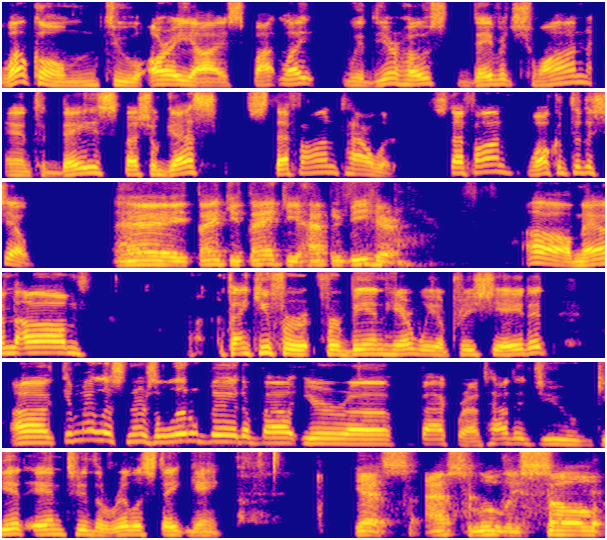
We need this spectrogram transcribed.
Welcome to REI Spotlight with your host, David Schwan, and today's special guest, Stefon Towler. Stefon, welcome to the show. Hey, thank you. Thank you. Happy to be here. Oh man. Um thank you for for being here. We appreciate it. Uh give my listeners a little bit about your uh background. How did you get into the real estate game? Yes, absolutely. So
